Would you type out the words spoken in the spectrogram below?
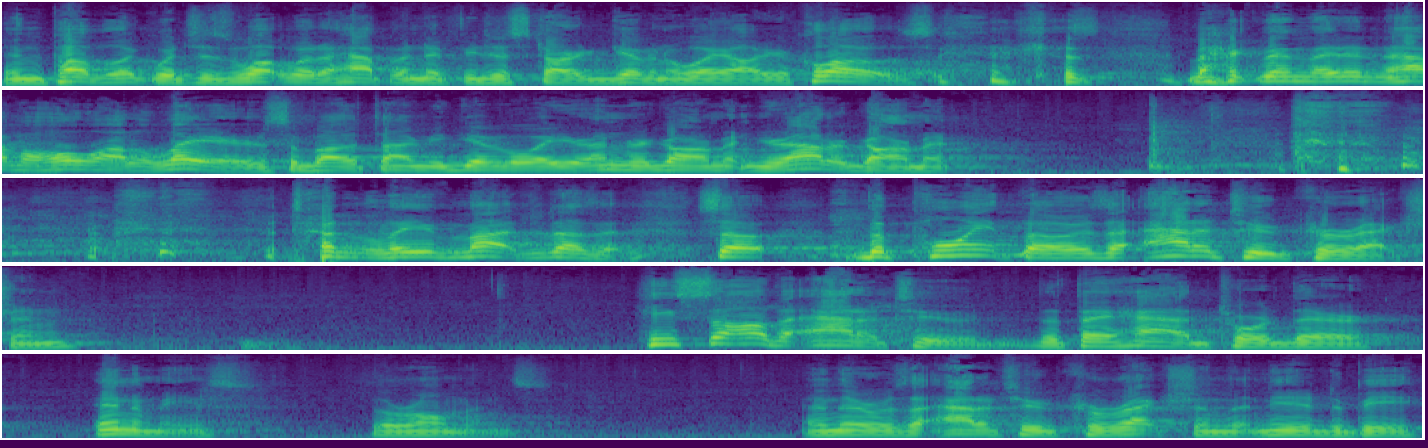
in public, which is what would have happened if you just started giving away all your clothes. because back then they didn't have a whole lot of layers, so by the time you give away your undergarment and your outer garment, doesn't leave much, does it? So the point, though, is an attitude correction. He saw the attitude that they had toward their enemies, the Romans. And there was an attitude correction that needed to be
